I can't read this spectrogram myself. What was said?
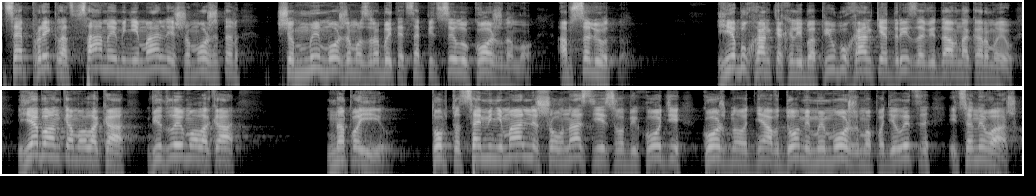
Це приклад самий мінімальний, що можете, що ми можемо зробити. Це під силу кожному. Абсолютно. Є буханка хліба, півбуханки дріза віддав, накормив. Є банка молока, відлив молока, напоїв. Тобто це мінімальне, що у нас є в обіході кожного дня в домі. Ми можемо поділитися, і це не важко.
